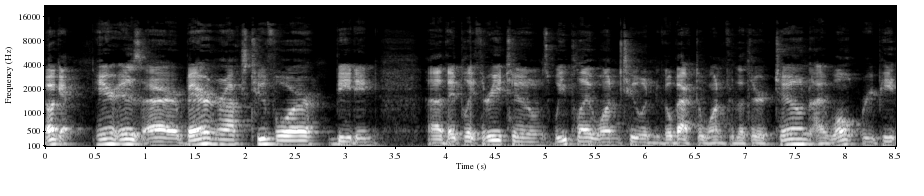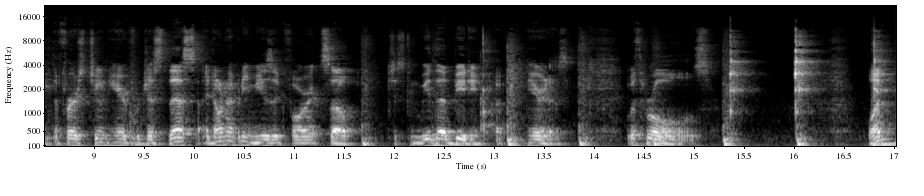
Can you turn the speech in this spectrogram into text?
Okay, here is our Barren Rocks 2-4 beating. Uh, they play three tunes. We play one, two, and go back to one for the third tune. I won't repeat the first tune here for just this. I don't have any music for it, so just gonna be the beating. But here it is, with rolls. One.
